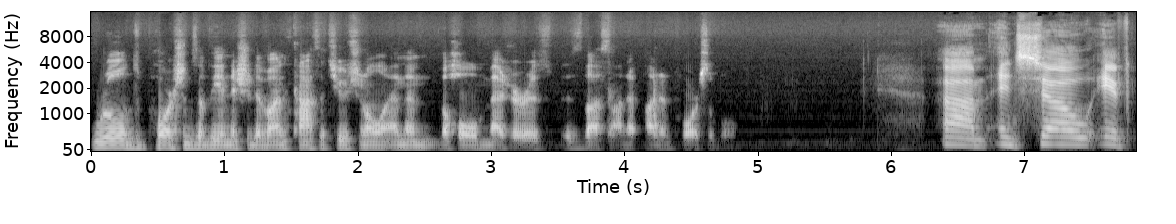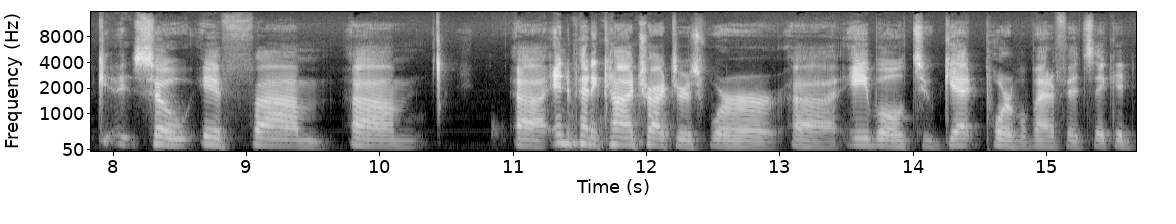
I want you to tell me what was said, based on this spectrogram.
ruled portions of the initiative unconstitutional, and then the whole measure is, is thus un, unenforceable. Um, and so, if so, if um, um, uh, independent contractors were uh, able to get portable benefits, they could.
